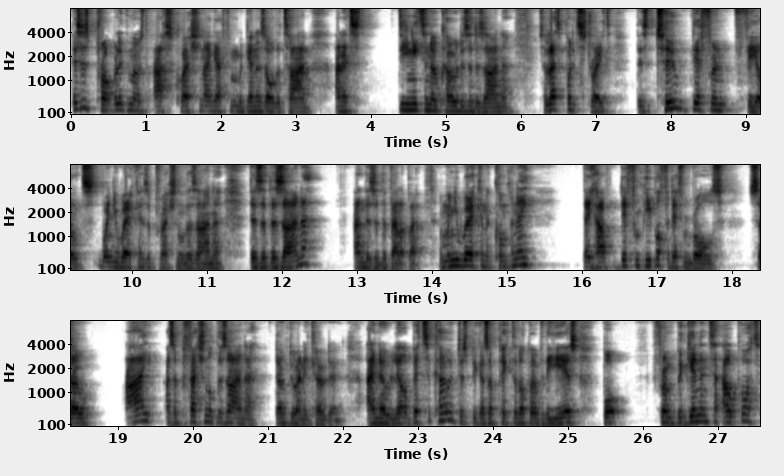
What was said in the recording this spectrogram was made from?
This is probably the most asked question I get from beginners all the time and it's, do you need to know code as a designer? So let's put it straight there's two different fields when you're working as a professional designer. There's a designer and there's a developer. And when you work in a company, they have different people for different roles. So I, as a professional designer, don't do any coding. I know little bits of code just because I've picked it up over the years, but from beginning to output,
